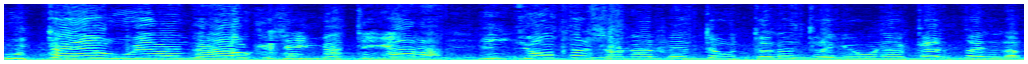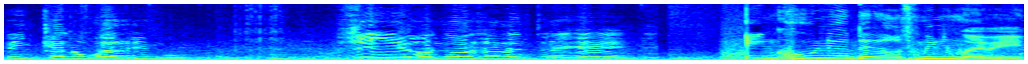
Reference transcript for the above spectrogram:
Ustedes hubieran dejado que se investigara. Y yo personalmente a usted le entregué una carta en la finca de Ubérrimo. ¿Sí o no se la entregué? En junio de 2009,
